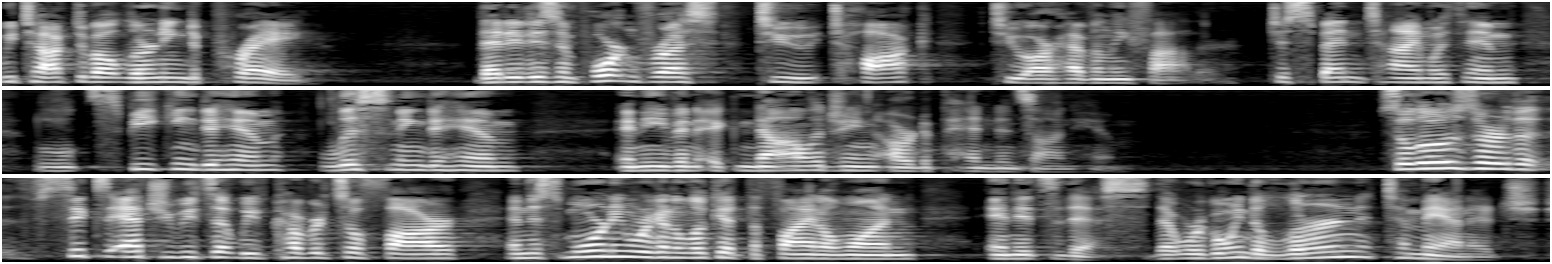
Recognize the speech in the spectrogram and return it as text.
we talked about learning to pray, that it is important for us to talk to our Heavenly Father, to spend time with Him, speaking to Him, listening to Him, and even acknowledging our dependence on Him. So, those are the six attributes that we've covered so far. And this morning, we're going to look at the final one, and it's this that we're going to learn to manage.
